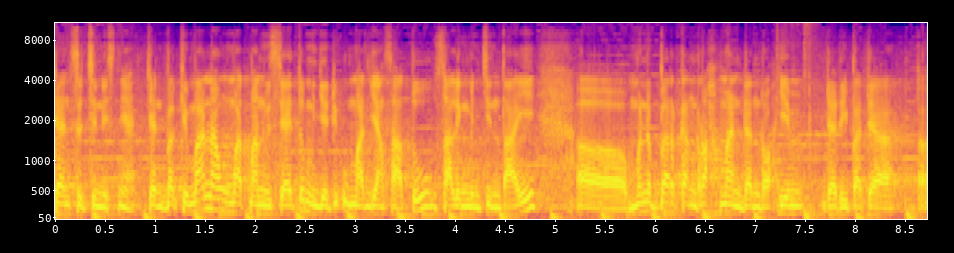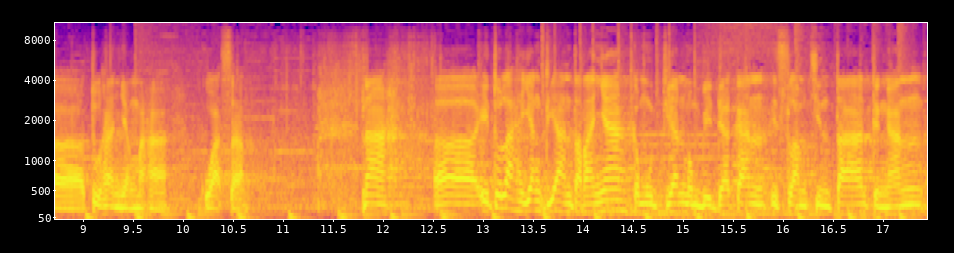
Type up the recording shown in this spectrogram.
dan sejenisnya. Dan bagaimana umat manusia itu menjadi umat yang satu, saling mencintai, uh, menebarkan rahman dan rahim daripada uh, Tuhan yang Maha Kuasa. Nah, uh, itulah yang di antaranya kemudian membedakan Islam cinta dengan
